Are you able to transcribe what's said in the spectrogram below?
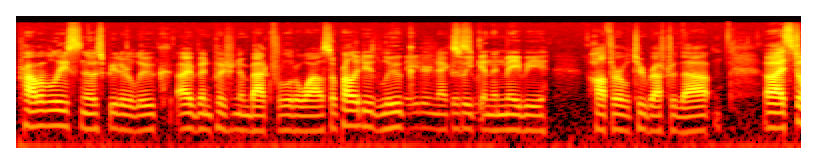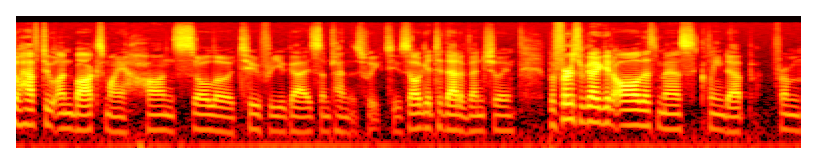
probably Snowspeeder Luke. I've been pushing him back for a little while, so I'll probably do Luke Vader next week, week, and then maybe Hoth Rebel Trooper after that. Uh, I still have to unbox my Han Solo too for you guys sometime this week too, so I'll get to that eventually. But first, we gotta get all this mess cleaned up from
